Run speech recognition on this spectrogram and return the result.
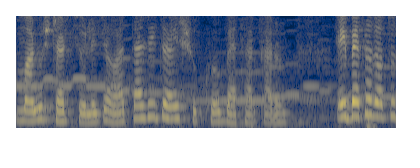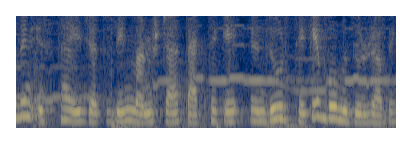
মানুষটার চলে যাওয়া তার হৃদয়ের সূক্ষ্ম ব্যথার কারণ। এই ব্যথা ততদিন স্থায়ী, যতদিন মানুষটা তার থেকে দূর থেকে বহু দূর রবে।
